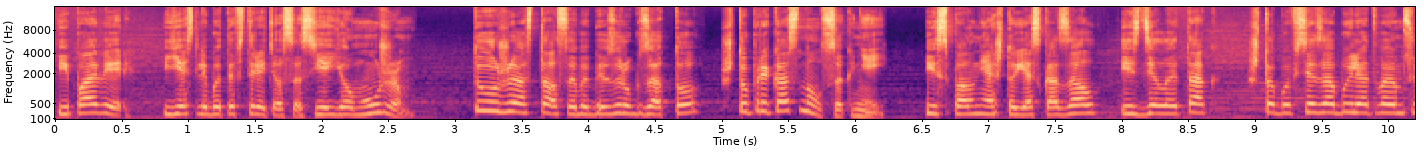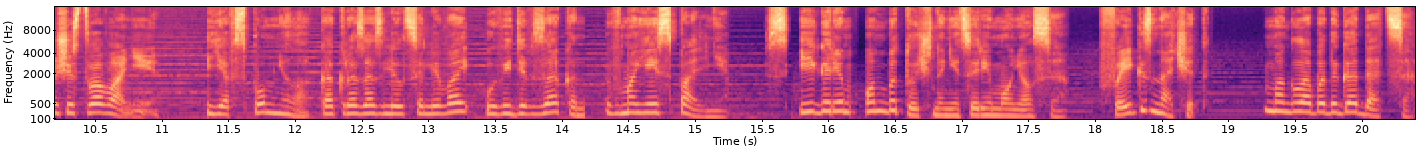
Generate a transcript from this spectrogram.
«И поверь, если бы ты встретился с ее мужем, ты уже остался бы без рук за то, что прикоснулся к ней. Исполняй, что я сказал, и сделай так, чтобы все забыли о твоем существовании». Я вспомнила, как разозлился Левай, увидев закон в моей спальне. С Игорем он бы точно не церемонился. Фейк, значит? Могла бы догадаться.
